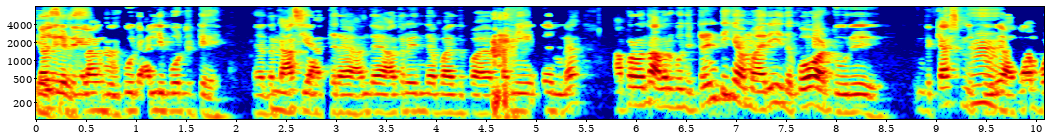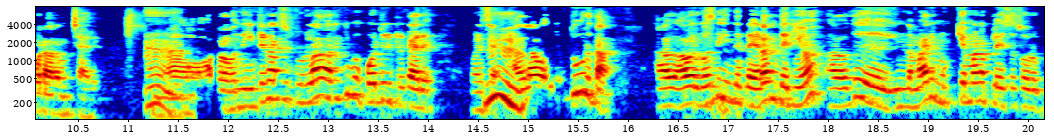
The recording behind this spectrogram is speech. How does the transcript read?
Yes, கல் yes. கட்டைகள்லாம் ஆ. கூட்டி அள்ளி போட்டுட்டு இந்த. காசி யாத்திரை அந்த யாத்திரை இந்த பண்ணிட்டு அப்புறம் வந்து அவர் கொஞ்சம் ட்ரெண்டிங்கா மாதிரி இந்த கோவா டூரு இந்த காஷ்மீர். டூரு அதெல்லாம் போட ஆரம்பிச்சாரு. அப்புறம் வந்து இன்டர்நேஷனல் டூர்லாம் வரைக்கும் இப்போ போட்டுக்கிட்டு இருக்காரு மனுஷன். அதெல்லாம் வந்து டூர் தான். அவ- அவருக்கு வந்து இந்த இடம் தெரியும். அதாவது இந்த மாதிரி முக்கியமான பிளேசஸ் ஒரு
